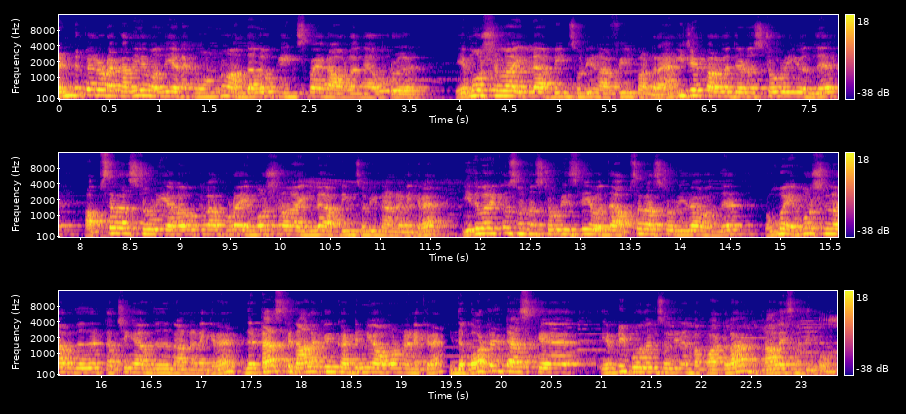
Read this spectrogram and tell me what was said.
ரெண்டு பேரோட கதையும் வந்து எனக்கு ஒன்றும் அந்த அளவுக்கு இன்ஸ்பயர் ஆகலைங்க. ஒரு எமோஷனலா இல்ல அப்படின்னு சொல்லி நான் ஃபீல் பண்றேன். விஜய் பர்வதியோட ஸ்டோரி வந்து அப்சரா ஸ்டோரி அளவுக்குலாம் கூட எமோஷனலா இல்ல அப்படின்னு சொல்லி நான் நினைக்கிறேன். இது வரைக்கும் சொன்ன ஸ்டோரிஸ்லயே வந்து அப்சரா ஸ்டோரி தான் வந்து ரொம்ப எமோஷனலா இருந்தது டச்சிங்கா இருந்தது நான் நினைக்கிறேன். இந்த டாஸ்க் நாளைக்கும் கண்டினியூ ஆகும்னு நினைக்கிறேன். இந்த பாட்டில் டாஸ்க் எப்படி போகுதுன்னு சொல்லி நம்ம பார்க்கலாம். நாளை சந்திப்போம்.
